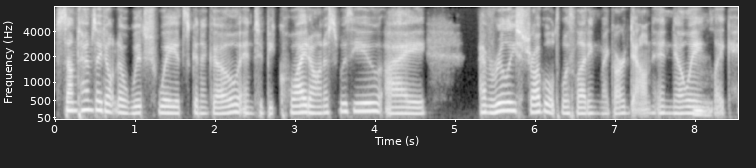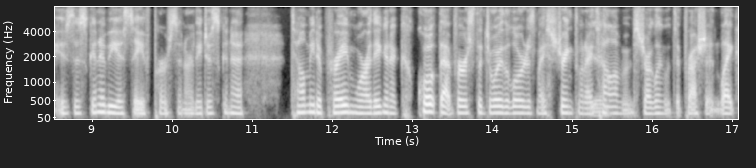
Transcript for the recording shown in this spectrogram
sometimes i don't know which way it's going to go and to be quite honest with you i have really struggled with letting my guard down and knowing mm. like is this going to be a safe person are they just going to tell me to pray more are they going to quote that verse the joy of the lord is my strength when i yeah. tell them i'm struggling with depression like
